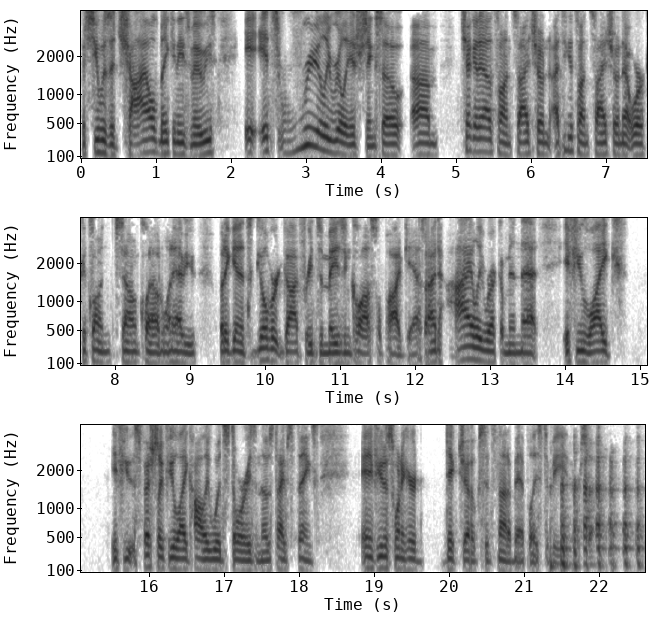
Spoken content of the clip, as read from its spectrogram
but she was a child making these movies. It, it's really, really interesting. So um, check it out. It's on Sideshow. I think it's on Sideshow Network. It's on SoundCloud, what have you. But again, it's Gilbert Gottfried's Amazing Colossal Podcast. I'd highly recommend that if you like, if you, especially if you like Hollywood stories and those types of things, and if you just want to hear dick jokes, it's not a bad place to be either. So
